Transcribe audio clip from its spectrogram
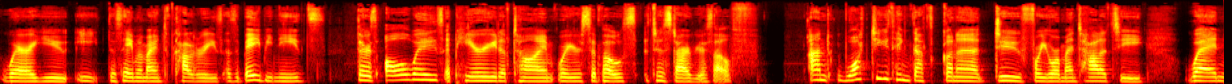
where you eat the same amount of calories as a baby needs, there's always a period of time where you're supposed to starve yourself. And what do you think that's gonna do for your mentality when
